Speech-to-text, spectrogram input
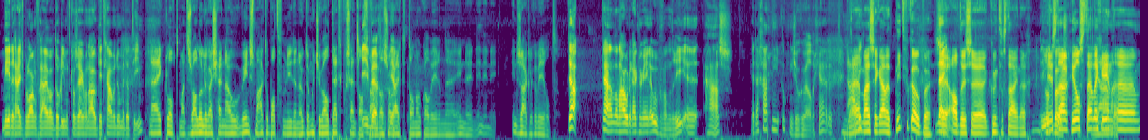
meerderheidsbelang vrij... waardoor iemand kan zeggen van nou, dit gaan we doen met dat team. Nee, klopt. Maar het is wel lullig als jij nou winst maakt op wat voor manier dan ook. Dan moet je wel 30% afstaan. Dat zo ja. werkt het dan ook alweer in, eh, in, in, in, in, in de zakelijke wereld. Ja, en dan houden we er eigenlijk nog één over van de drie. Eh, Haas. Ja, dat gaat niet, ook niet zo geweldig, hè? Dat, Nou, nee, ik- maar ze gaan het niet verkopen. Nee. Al dus eh Gunther Steiner. Die Die, was is boos. daar heel stellig Ja, in. maar- ehm,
